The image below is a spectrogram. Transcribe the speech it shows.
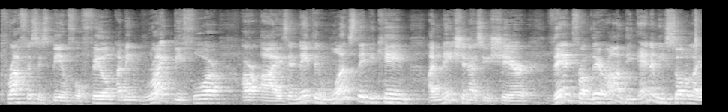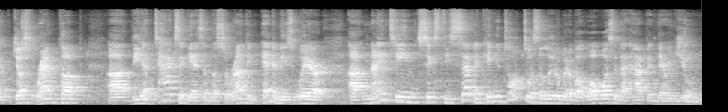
prophecies being fulfilled. I mean, right before our eyes. And Nathan, once they became a nation, as you share, then from there on, the enemy sort of like just ramped up uh, the attacks against them, the surrounding enemies, where uh, 1967, can you talk to us a little bit about what was it that happened there in June?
